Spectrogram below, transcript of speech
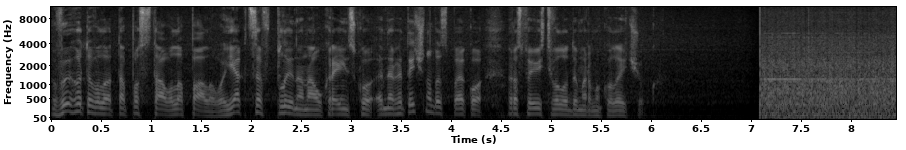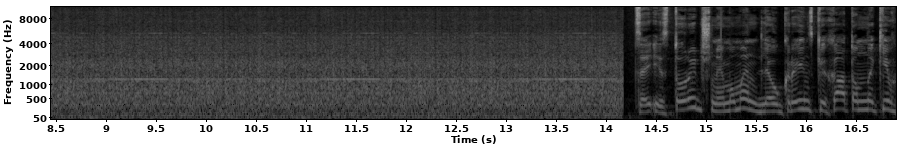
виготовила та поставила паливо. Як це вплине на українську енергетичну безпеку, розповість Володимир Миколайчук. Це історичний момент для українських атомників.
